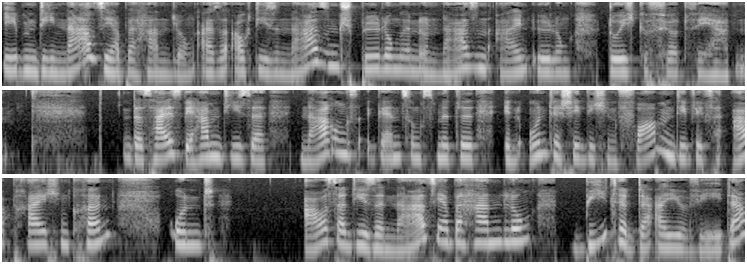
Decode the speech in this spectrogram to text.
eben die Nasia-Behandlung, also auch diese Nasenspülungen und Naseneinölung durchgeführt werden. Das heißt, wir haben diese Nahrungsergänzungsmittel in unterschiedlichen Formen, die wir verabreichen können und Außer diese Nasia-Behandlung bietet der Ayurveda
